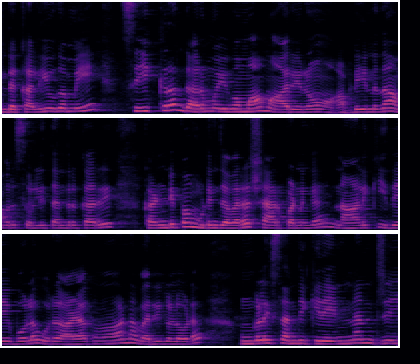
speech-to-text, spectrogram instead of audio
இந்த கலியுகமே சீக்கிரம் தர்ம யுகமாக மாறிடும் அப்படின்னு தான் அவர் சொல்லி தந்திருக்காரு. கண்டிப்பாக முடிஞ்சவரை ஷேர் பண்ணுங்கள் நாளைக்கு இதே போல் ஒரு அழகான வரிகளோட உங்களை சந்திக்கிறேன். நன்றி.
